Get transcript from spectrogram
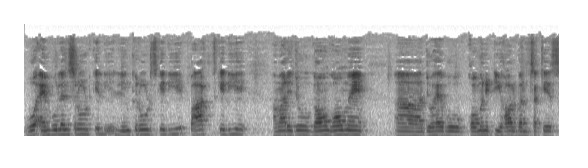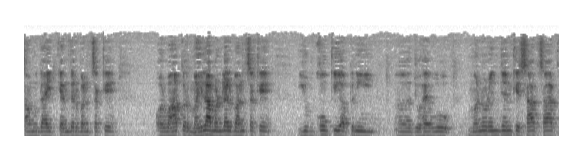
वो एंबुलेंस रोड के लिए लिंक रोड्स के लिए पाथ के लिए, हमारे जो गाँव गाँव में जो है वो कम्युनिटी हॉल बन सके, सामुदायिक केंद्र बन सके, और वहाँ पर महिला मंडल बन सके, युवकों की अपनी जो है वो मनोरंजन के साथ साथ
